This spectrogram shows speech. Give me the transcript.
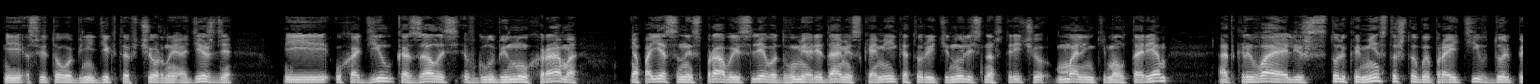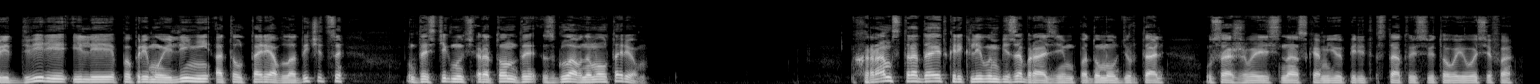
и святого Бенедикта в черной одежде, и уходил, казалось, в глубину храма, опоясанный справа и слева двумя рядами скамей, которые тянулись навстречу маленьким алтарям, открывая лишь столько места, чтобы пройти вдоль преддверия или по прямой линии от алтаря владычицы достигнуть ротонды с главным алтарем. «Храм страдает крикливым безобразием», — подумал Дюрталь, усаживаясь на скамью перед статуей святого Иосифа.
